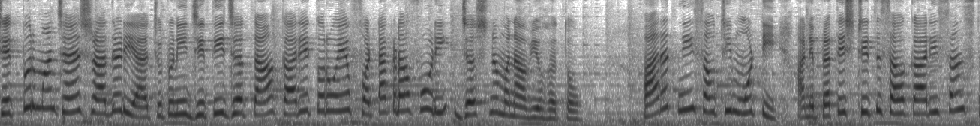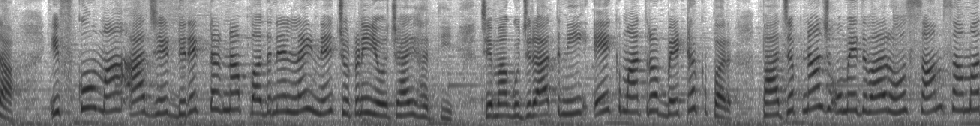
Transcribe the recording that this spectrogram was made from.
જેતપુરમાં જયેશ રાદડિયા ચૂંટણી જીતી જતા કાર્યકરોએ ફટાકડા ફોડી જશ્ન મનાવ્યો હતો. ભારતની સૌથી મોટી અને પ્રતિષ્ઠિત સહકારી સંસ્થા ઇફકોમાં આજે ડિરેક્ટરના પદને લઈને ચૂંટણી યોજાઈ હતી, જેમાં ગુજરાતની એકમાત્ર બેઠક પર ભાજપના જ ઉમેદવારો સામસામા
